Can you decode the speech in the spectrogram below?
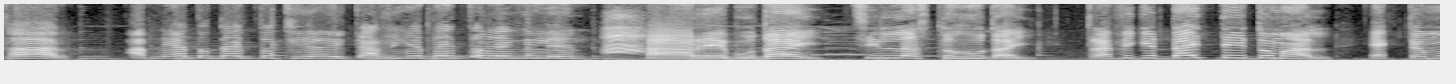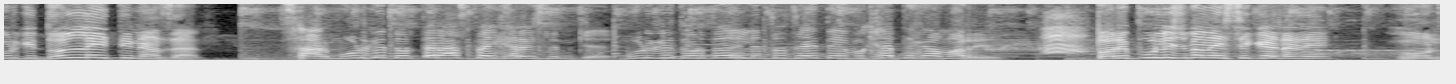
স্যার আপনি এত দায়িত্ব থিয়া এই ট্রাফিকের দায়িত্ব রে নিলেন। আরে বুদাই চিল্লাস তো হুদাই। ট্রাফিকের দায়িত্বেই তো মাল একটা মুরগি ধরলেই তিন হাজার। স্যার মুরগি ধরতে রাস্তায় খারাইছেন কে? মুরগি ধরতে হলে তো যাইতে হইব খেতে কামারে তরে পুলিশ বানাইছে কেডারে হন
